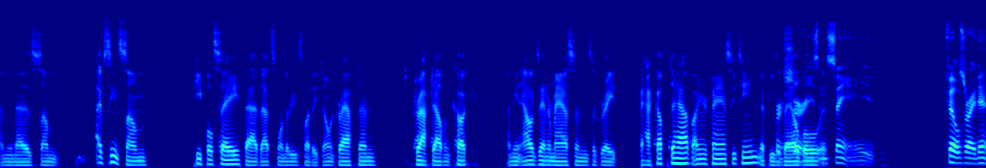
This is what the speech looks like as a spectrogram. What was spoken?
I mean, that is some. I've seen some people say that that's one of the reasons why they don't draft him. Draft Alvin Cook. I mean, Alexander Mattison's a great backup to have on your fantasy team if he's For available. sure, he's insane. He fills right in.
